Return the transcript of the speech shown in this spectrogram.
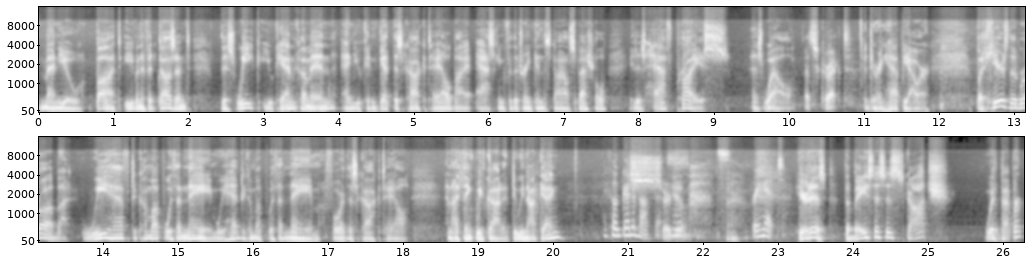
menu. But even if it doesn't, this week you can come in and you can get this cocktail by asking for the drink in the style special. It is half price as well That's correct. during happy hour. But here's the rub. We have to come up with a name. We had to come up with a name for this cocktail. And I think we've got it. Do we not, gang? I feel good about Sure this. Sure do. Bring it. Here it is. The basis is scotch with pepper.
